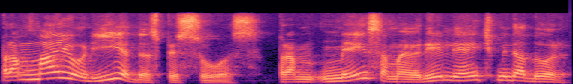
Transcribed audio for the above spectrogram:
para a maioria das pessoas, para a imensa maioria, ele é intimidador.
